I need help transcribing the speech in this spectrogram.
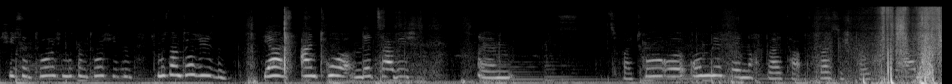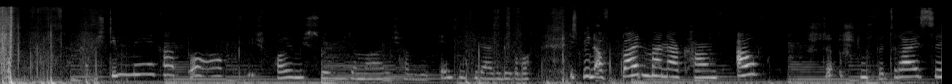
Schieß ein Tor, ich muss ein Tor schießen. Ich muss ein Tor schießen. Ja, ein Tor. Und jetzt habe ich ähm, zwei Tore und mir fehlen noch 30.000 Schaden. Ich die Megabox. Ich freue mich so wieder mal. Ich habe endlich wieder eine Megabox. Ich bin auf beiden meinen Accounts auf St Stufe 30.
